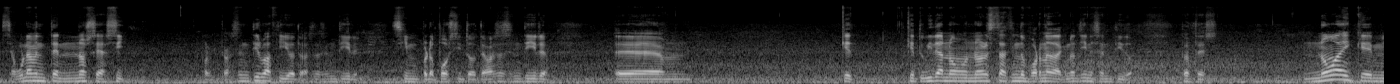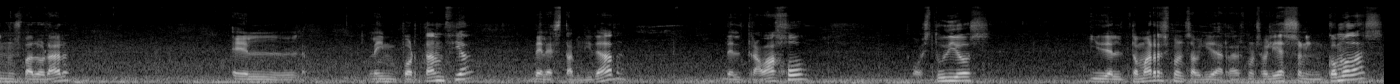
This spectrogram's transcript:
seguramente no sea así. Porque te vas a sentir vacío, te vas a sentir sin propósito, te vas a sentir em, que, que, tu vida no, no lo está haciendo por nada, que no tiene sentido. Entonces, no hay que minusvalorar la importancia de la estabilidad del trabajo o estudios y del tomar responsabilidad. Las responsabilidades son incómodas,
